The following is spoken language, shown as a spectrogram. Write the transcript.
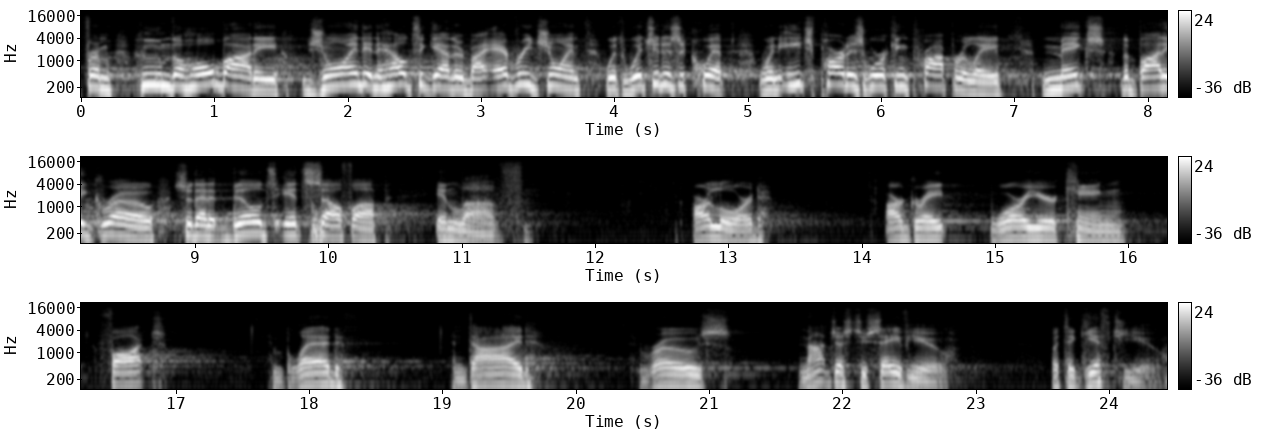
from whom the whole body, joined and held together by every joint with which it is equipped, when each part is working properly, makes the body grow so that it builds itself up in love. Our Lord, our great warrior king, fought and bled and died and rose, not just to save you but to gift you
